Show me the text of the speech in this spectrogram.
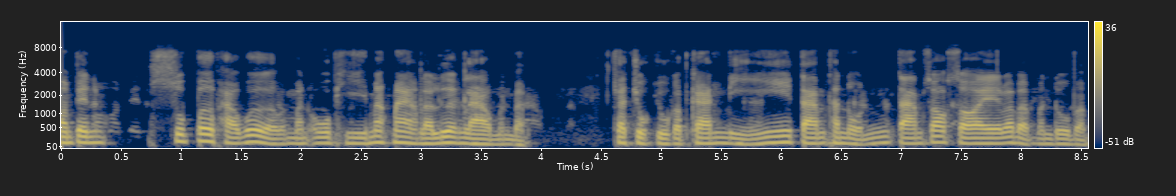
มันเป็น super power มัน OP มากๆ แล้วเรื่องราวมันแบบ กระจุกอยู่กับการหนีตามถนนตามซอกซอยแล้วแบบมันดูแบบ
